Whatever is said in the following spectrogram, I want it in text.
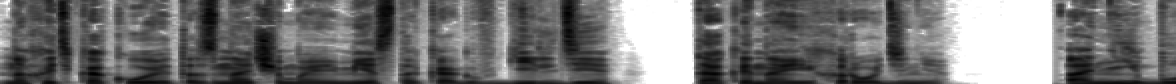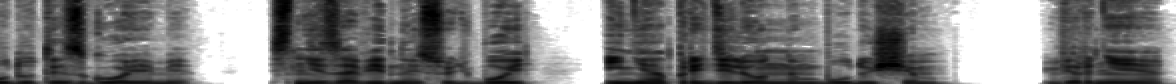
на хоть какое-то значимое место как в гильдии, так и на их родине. Они будут изгоями, с незавидной судьбой и неопределенным будущим. Вернее,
